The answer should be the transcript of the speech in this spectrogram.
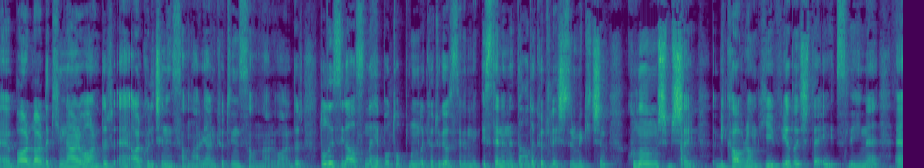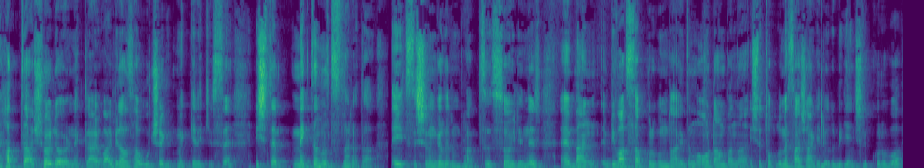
E, barlarda kimler vardır? E, alkol içen insanlar yani kötü insanlar vardır. Dolayısıyla aslında hep o toplumda kötü gösterilmek isteneni daha da kötüleştirmek için kullanılmış bir şey. Bir kavram HIV ya da işte AIDS'li yine. E, hatta şöyle örnekler var biraz daha uça gitmek gerekirse. İşte McDonald's'lara da AIDS'li şırıngaların bıraktığı söylenir. E, ben bir WhatsApp grubundaydım. Oradan bana işte toplu mesajlar geliyordu bir gençlik grubu.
